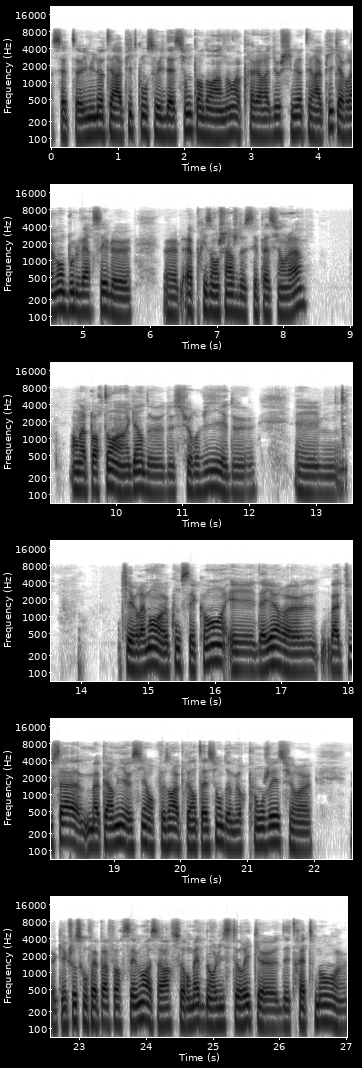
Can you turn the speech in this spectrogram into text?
cette immunothérapie de consolidation pendant un an après la radiochimiothérapie qui a vraiment bouleversé le, la prise en charge de ces patients-là en apportant un gain de, de survie et de et, qui est vraiment euh, conséquent. Et d'ailleurs, euh, bah, tout ça m'a permis aussi, en faisant la présentation, de me replonger sur euh, quelque chose qu'on fait pas forcément, à savoir se remettre dans l'historique des traitements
